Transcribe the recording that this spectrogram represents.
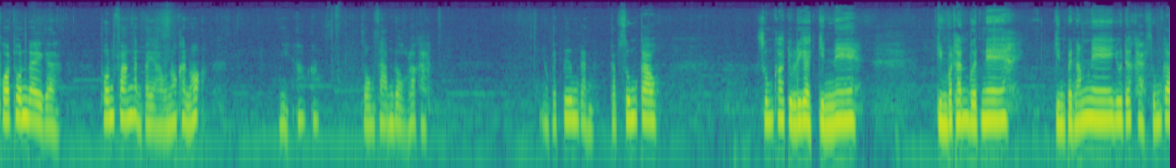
พอทนใดก็ทนฟังกันไปเอาเนาะค่ะเนาะนี่เอาเอาสองสามดอกแล้วค่ะเอาไปตื้มกันกับซุ้มเกาซุ้มเกาจุลีก็กินแน่ กินบ่ทันเบิดแน่ กินไปน้ำแน่อยู่เด้อค่ะ ซุ้มเกา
